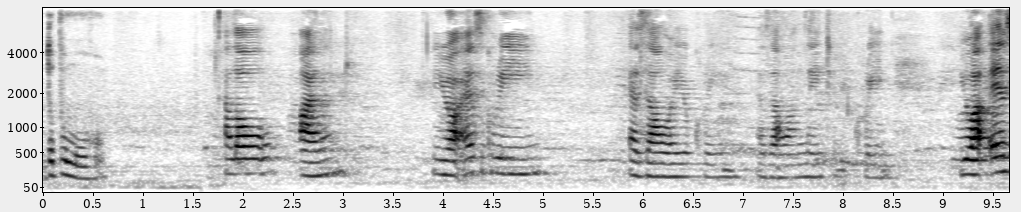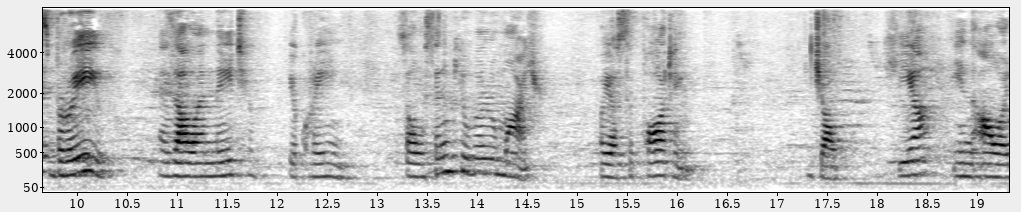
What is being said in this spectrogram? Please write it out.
допомогу. Hello, Ireland. You are as green as our Ukraine, as our native Ukraine. You are as brave as our native Ukraine. So thank you very much for your supporting job here in our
